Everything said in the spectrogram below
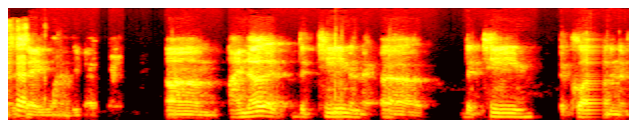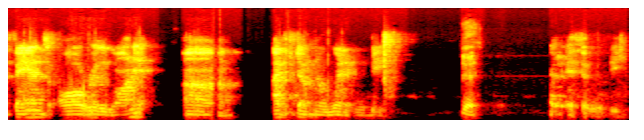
to say one or the other. Um, I know that the team and the uh, the team, the club, and the fans all really want it. Um, I just don't know when it will be. Yeah if it would be.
